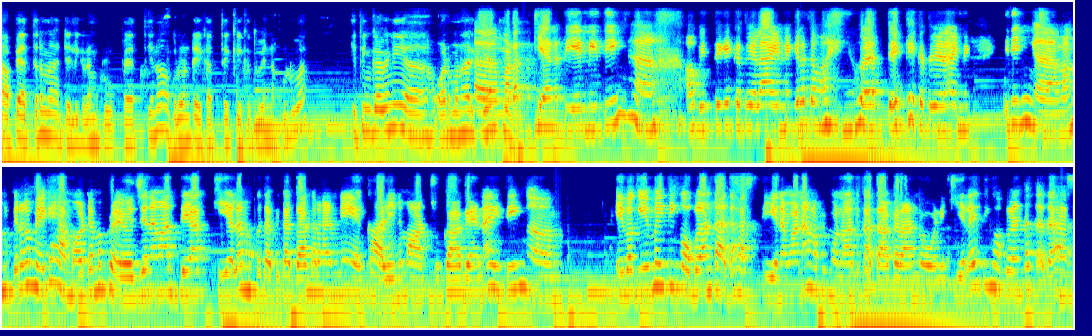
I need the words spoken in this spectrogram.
අප ඇතරම ටෙලිග්‍රම් ගරුප ඇතින ගොලොන්ට එකත් එක එකතු වෙන්න පුළුව ඉතින් ගවනි වර්මහර මටත් කියන තියෙන ඉතින් අපිත් එක එකතු වෙලා එන්න කියලා තමයි ඇත් එක් එකතු වෙලා ඉන්න. ඉතින් මංහිතර මේක හැමෝටම ප්‍රයෝජනවත් දෙයක් කියලා. මොකද අපි කතා කරන්නේ කාලින මාතෘකා ගැන. ඉතිං ඒවගේම ඉතින් ඔගලන්ට අදහස් තියෙනවන අපි මොනවද කතා කරන්න ඕනි කියලා ඉතින් ඔගලන්ට අදහස්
